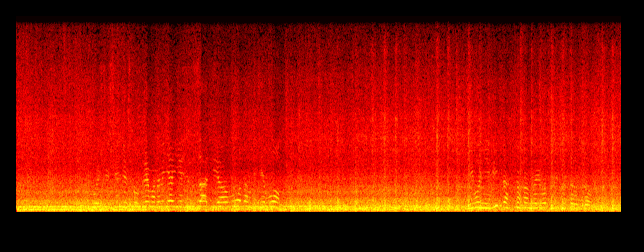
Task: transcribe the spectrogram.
Такое ощущение, что прямо на меня едет сзади, а вон он где вон. Его не видно, но его слышно хорошо.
